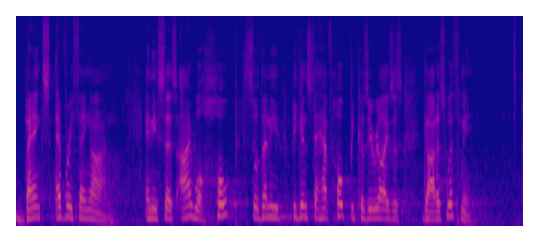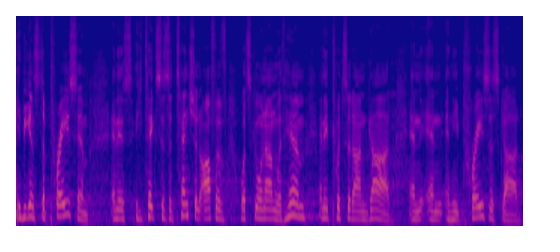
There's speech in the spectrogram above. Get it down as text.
banks everything on and he says, I will hope. So then he begins to have hope because he realizes God is with me. He begins to praise him, and his, he takes his attention off of what's going on with him and he puts it on God. And, and, and he praises God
